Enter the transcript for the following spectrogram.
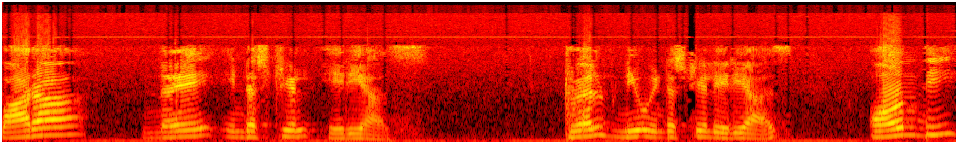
12 नए industrial areas 12 new industrial areas on the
